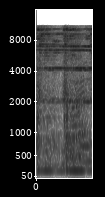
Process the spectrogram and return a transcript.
Bye.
